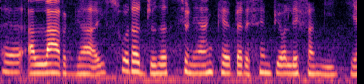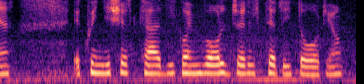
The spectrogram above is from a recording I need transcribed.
eh, allarga il suo raggio d'azione anche per esempio alle famiglie e quindi cerca di coinvolgere il territorio.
